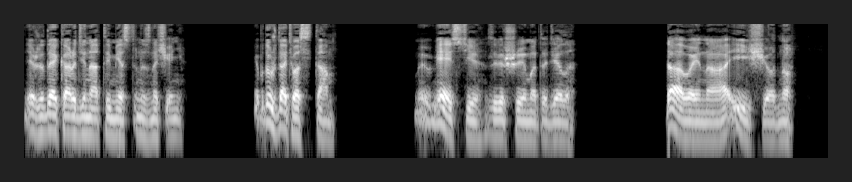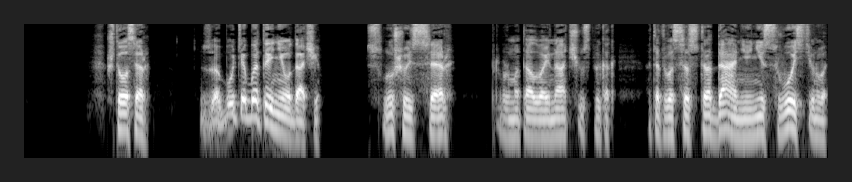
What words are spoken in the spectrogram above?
и ожидай координаты места назначения. Я буду ждать вас там. Мы вместе завершим это дело. Да, война, и еще одно. — Что, сэр? — Забудь об этой неудаче. — Слушаюсь, сэр, — пробормотал война, чувствуя, как от этого сострадания, несвойственного,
